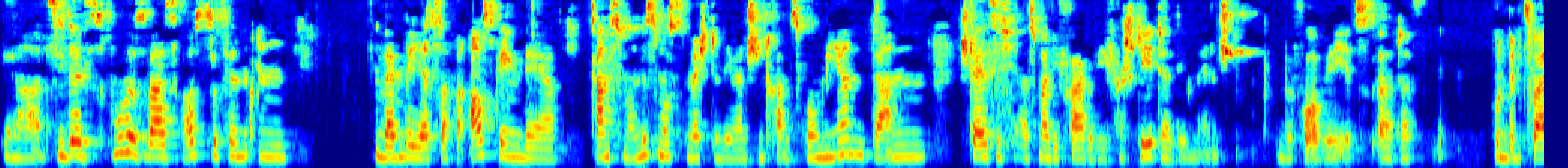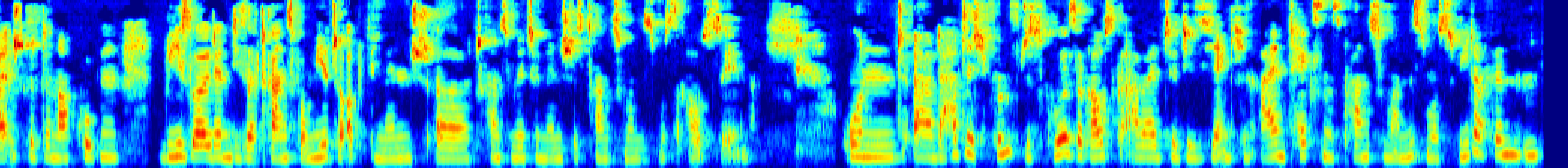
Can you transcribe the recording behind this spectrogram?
Ja, Ziel des Buches war es herauszufinden, wenn wir jetzt davon ausgehen, der Transhumanismus möchte den Menschen transformieren, dann stellt sich erstmal die Frage, wie versteht er den Menschen? Bevor wir jetzt äh, das, und im zweiten Schritt dann auch gucken, wie soll denn dieser transformierte Mensch, äh, transformierte Mensch des Transhumanismus aussehen? Und äh, da hatte ich fünf Diskurse rausgearbeitet, die sich eigentlich in allen Texten des Transhumanismus wiederfinden,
